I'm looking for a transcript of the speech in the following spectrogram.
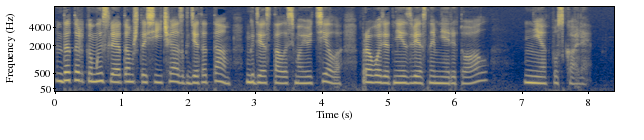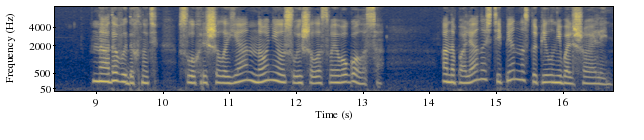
Да только мысли о том, что сейчас где-то там, где осталось мое тело, проводят неизвестный мне ритуал, не отпускали. Надо выдохнуть, Вслух решила я, но не услышала своего голоса. А на поляну степенно ступил небольшой олень.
